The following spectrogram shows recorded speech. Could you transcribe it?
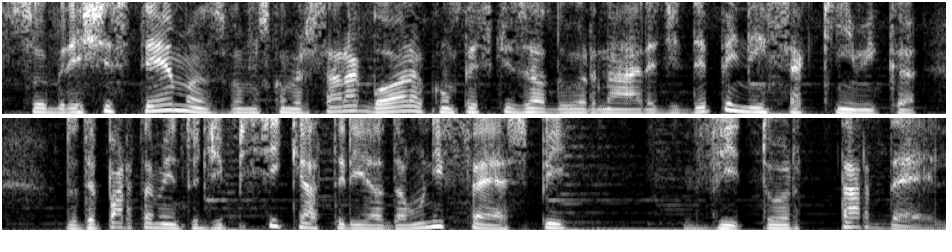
Sobre estes temas, vamos conversar agora com o pesquisador na área de dependência química do Departamento de Psiquiatria da Unifesp, Vitor Tardelli.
